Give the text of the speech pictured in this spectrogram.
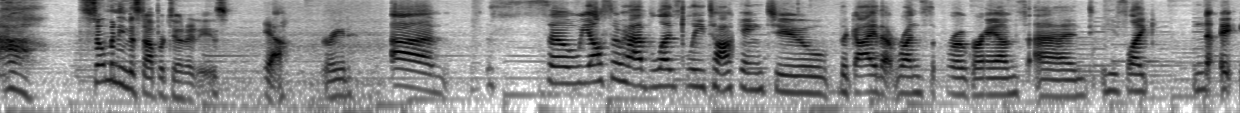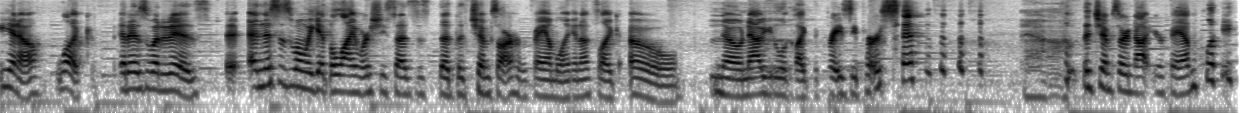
ah so many missed opportunities. Yeah, agreed. Um, so we also have Leslie talking to the guy that runs the programs, and he's like, "N- you know, look, it is what it is. And this is when we get the line where she says this, that the chimps are her family, and it's like, oh no, now you look like the crazy person. Yeah. the chimps are not your family.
